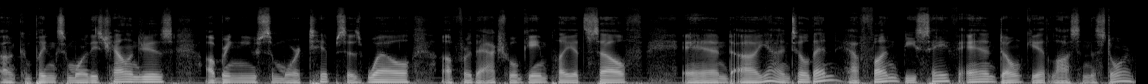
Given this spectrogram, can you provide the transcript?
uh, completing some more of these challenges. I'll bring you some more tips as well uh, for the actual gameplay itself. And uh, yeah, until then, have fun, be safe, and don't get lost in the storm.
